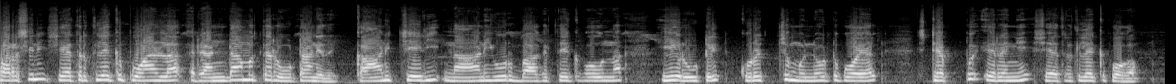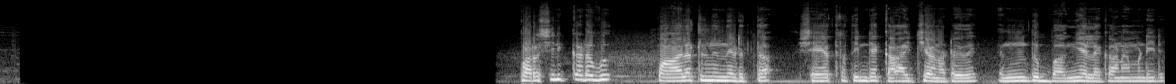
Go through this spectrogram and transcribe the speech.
പറശ്ശിനി ക്ഷേത്രത്തിലേക്ക് പോകാനുള്ള രണ്ടാമത്തെ റൂട്ടാണിത്. കാണിച്ചേരി നാണിയൂർ ഭാഗത്തേക്ക് പോകുന്ന ഈ റൂട്ടിൽ കുറച്ച് മുന്നോട്ട് പോയാൽ സ്റ്റെപ്പ് ഇറങ്ങി ക്ഷേത്രത്തിലേക്ക് പോകാം. പറശ്ശിനിക്കടവ് പാലത്തിൽ നിന്നെടുത്ത ക്ഷേത്രത്തിന്റെ കാഴ്ചയാണ് കേട്ടോ ഇത്. എന്ത് ഭംഗിയല്ലേ കാണാൻ വേണ്ടിയിട്ട്.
